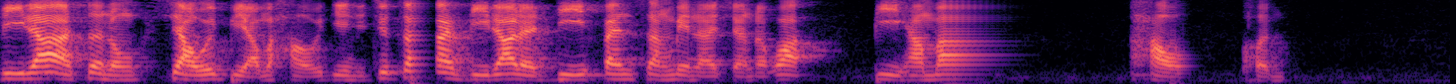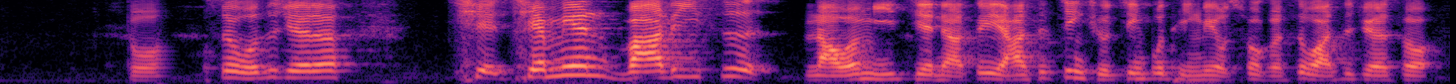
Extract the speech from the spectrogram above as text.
Villa 阵容稍微比他们好一点点。就在 Villa 的 defense 上面来讲的话，比他们好很多。所以我是觉得。前前面瓦利是老文迷坚的，对呀，还是进球进不停没有错。可是我还是觉得说，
